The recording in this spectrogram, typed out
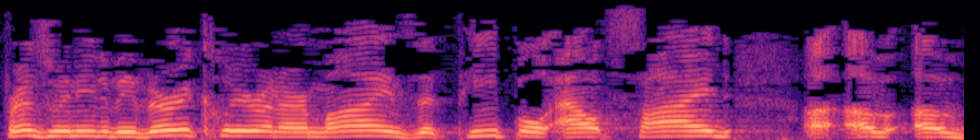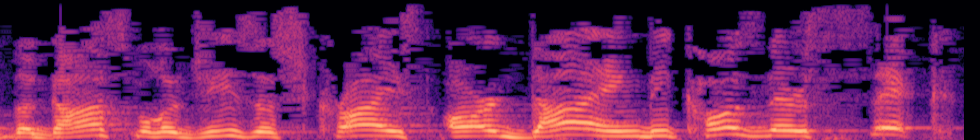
Friends, we need to be very clear in our minds that people outside uh, of, of the gospel of Jesus Christ are dying because they're sick.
